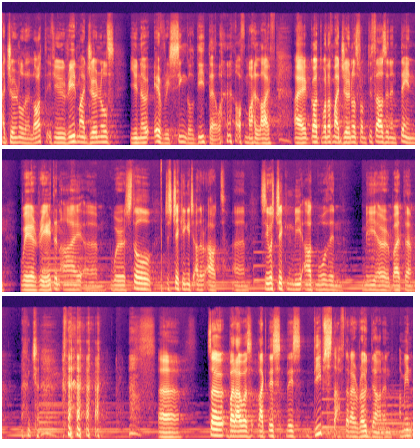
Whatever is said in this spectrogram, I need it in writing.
I journal a lot. If you read my journals, you know every single detail of my life. I got one of my journals from 2010 where Riet and I um, were still just checking each other out. Um, she was checking me out more than me, her, but. Uh, so, but I was like, this, this deep stuff that I wrote down, and I mean,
